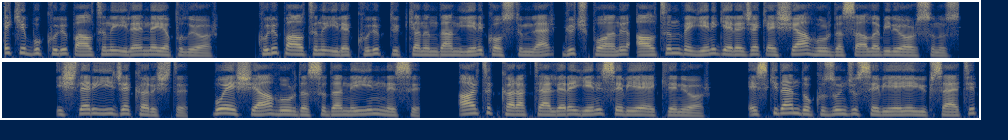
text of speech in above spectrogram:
Peki bu kulüp altını ile ne yapılıyor? Kulüp altını ile kulüp dükkanından yeni kostümler, güç puanı, altın ve yeni gelecek eşya hurdası alabiliyorsunuz. İşler iyice karıştı. Bu eşya hurdası da neyin nesi? Artık karakterlere yeni seviye ekleniyor. Eskiden 9. seviyeye yükseltip,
